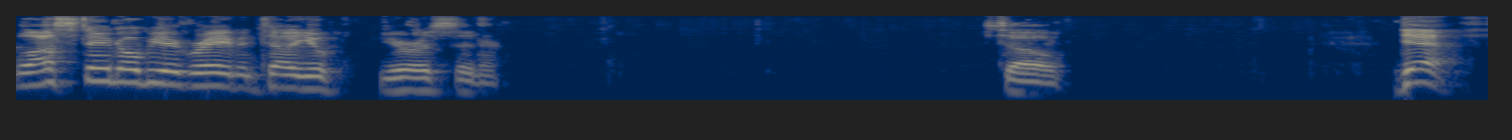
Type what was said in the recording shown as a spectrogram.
well, I'll stand over your grave and tell you you're a sinner. So, death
